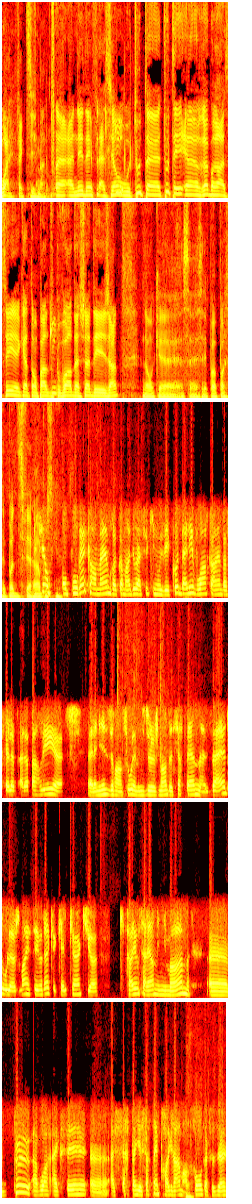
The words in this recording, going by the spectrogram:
Ouais, effectivement. Euh, année d'inflation où tout euh, tout est euh, rebrassé quand on parle du pouvoir d'achat des gens. Donc c'est pas, pas c'est pas différent. on, pourrait quand même recommander à ceux qui nous écoutent d'aller voir quand même parce qu'elle a, elle a parlé la ministre du Rancho, la ministre du Logement de certaines aides au logement et c'est vrai que quelqu'un qui travaille au salaire minimum euh, peut avoir accès euh, à certains. Il y a certains programmes, entre autres, elle faisait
